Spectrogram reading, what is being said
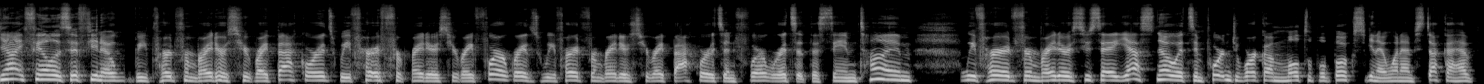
Yeah, I feel as if, you know, we've heard from writers who write backwards, we've heard from writers who write forwards, we've heard from writers who write backwards and forwards at the same time. We've heard from writers who say, yes, no, it's important to work on multiple books. You know, when I'm stuck, I have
